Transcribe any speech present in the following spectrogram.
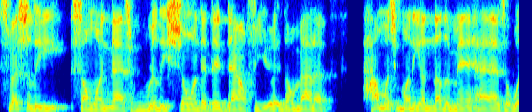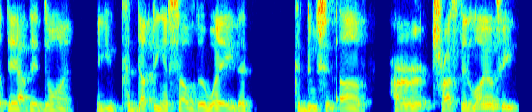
especially someone that's really showing that they're down for you, it don't matter how much money another man has or what they're out there doing, and you conducting yourself the way that conducive of her trust and loyalty,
